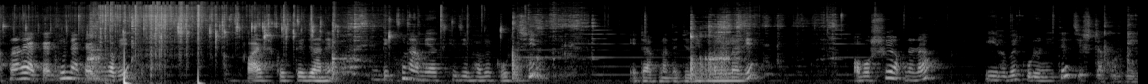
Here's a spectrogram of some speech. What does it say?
আপনারা এক একজন এক একভাবে পায়েস করতে জানেন। দেখুন, আমি আজকে যেভাবে করছি, এটা আপনাদের যদি ভালো লাগে অবশ্যই আপনারা এইভাবে করে নিতে চেষ্টা করবেন।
